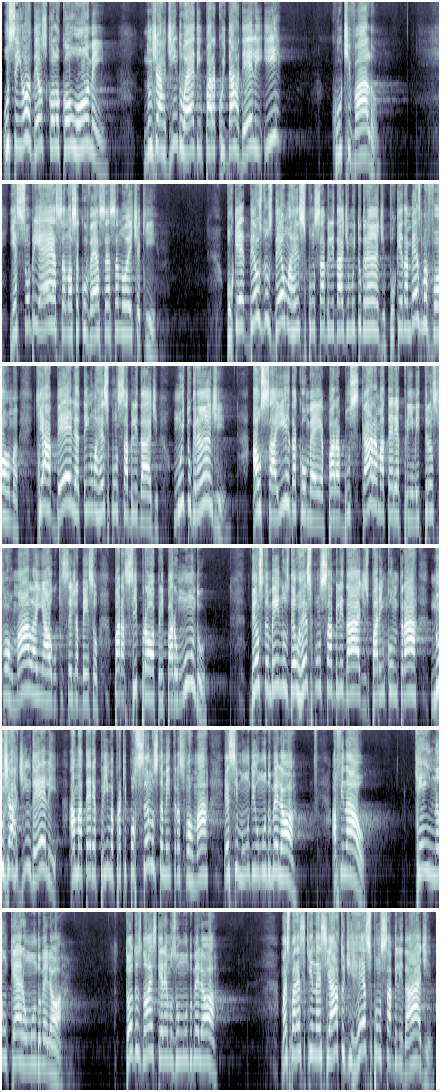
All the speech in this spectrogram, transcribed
O Senhor Deus colocou o homem no jardim do Éden para cuidar dele e cultivá-lo. E é sobre essa nossa conversa essa noite aqui. Porque Deus nos deu uma responsabilidade muito grande. Porque, da mesma forma que a abelha tem uma responsabilidade muito grande ao sair da colmeia para buscar a matéria-prima e transformá-la em algo que seja bênção para si própria e para o mundo, Deus também nos deu responsabilidades para encontrar no jardim dele a matéria-prima para que possamos também transformar esse mundo em um mundo melhor. Afinal, quem não quer um mundo melhor? Todos nós queremos um mundo melhor. Mas parece que nesse ato de responsabilidade,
